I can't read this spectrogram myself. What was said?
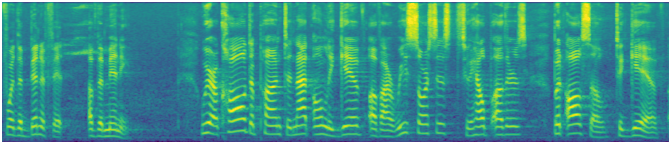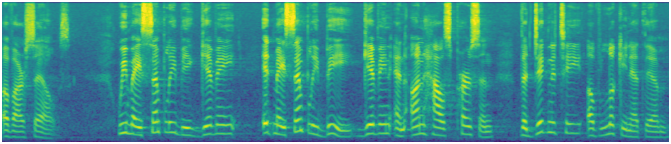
for the benefit of the many. We are called upon to not only give of our resources to help others, but also to give of ourselves. We may simply be giving, it may simply be giving an unhoused person the dignity of looking at them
